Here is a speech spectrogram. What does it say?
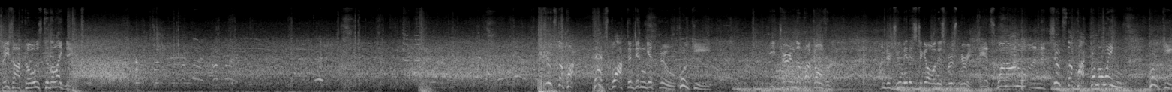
Faceoff goes to the Lightning. Shoots the puck. That's blocked and didn't get through. Pulki. He turned the puck over. Under two minutes to go in this first period. It's one-on-one. Shoots the puck from the wings. Pulki.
